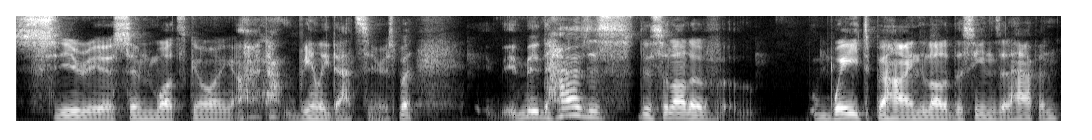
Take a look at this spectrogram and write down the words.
serious in what's going. on, not really that serious, but it, has this this a lot of weight behind a lot of the scenes that happen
